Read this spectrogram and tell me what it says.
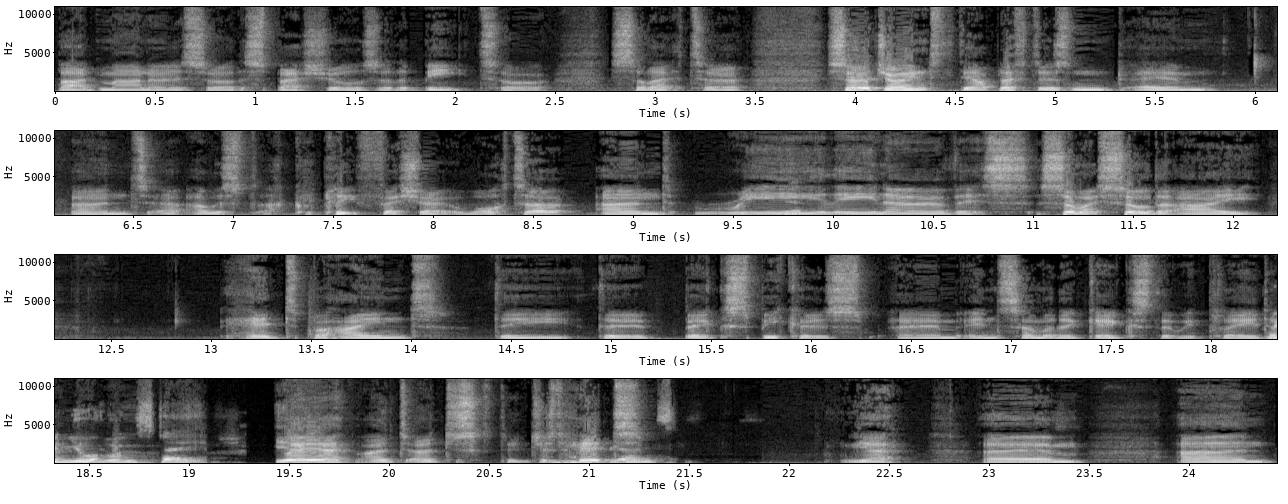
Bad Manners or the Specials or the Beat or Selecter. So I joined the Uplifters, and um, and uh, I was a complete fish out of water and really nervous. So much so that I hid behind the the big speakers um, in some of the gigs that we played. when you were on stage Yeah, yeah. I, I just just hid. behind- Yeah, um, and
